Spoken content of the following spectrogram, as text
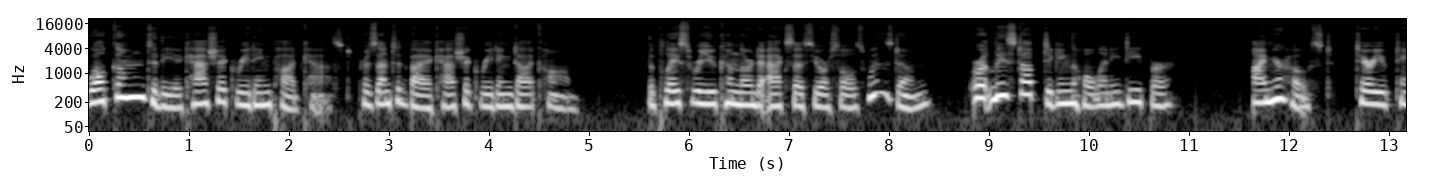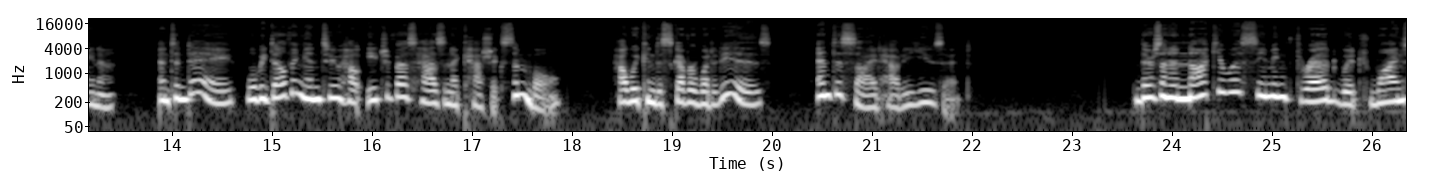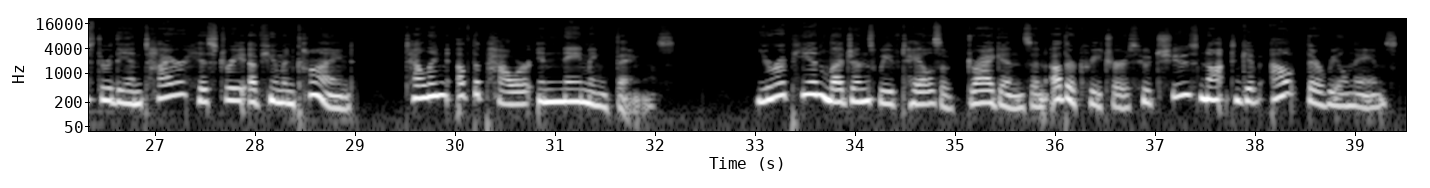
Welcome to the Akashic Reading Podcast, presented by AkashicReading.com, the place where you can learn to access your soul's wisdom, or at least stop digging the hole any deeper. I'm your host, Terry Uktana, and today we'll be delving into how each of us has an Akashic symbol, how we can discover what it is, and decide how to use it. There's an innocuous seeming thread which winds through the entire history of humankind, telling of the power in naming things. European legends weave tales of dragons and other creatures who choose not to give out their real names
